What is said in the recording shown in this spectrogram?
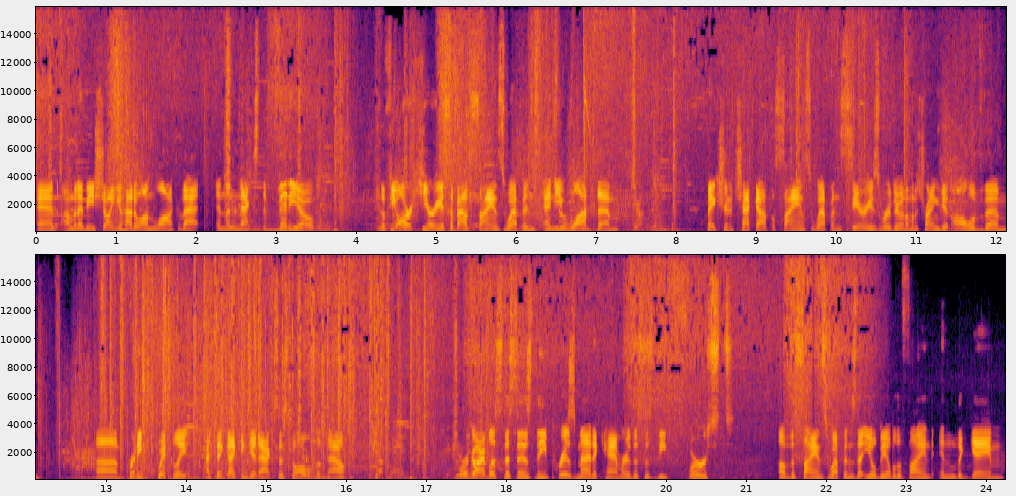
And I'm going to be showing you how to unlock that in the next video. So if you are curious about science weapons and you want them, make sure to check out the science weapons series we're doing. I'm going to try and get all of them um, pretty quickly. I think I can get access to all of them now. Regardless, this is the Prismatic Hammer. This is the first of the science weapons that you'll be able to find in the game.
